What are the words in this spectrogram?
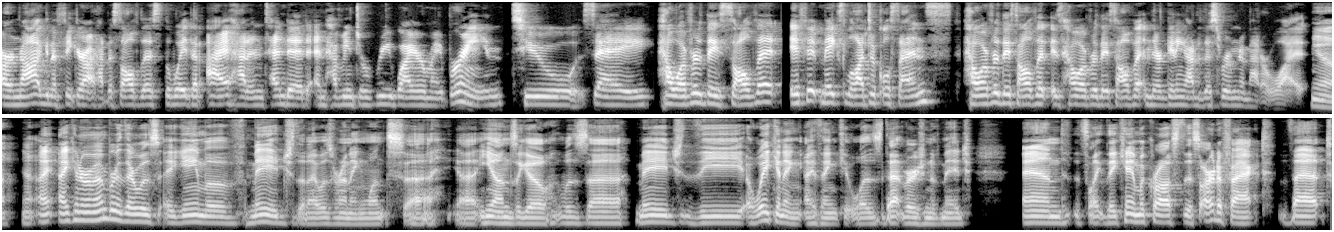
are not going to figure out how to solve this the way that I had intended, and having to rewire my brain to say, however they solve it, if it makes logical sense, however they solve it is however they solve it, and they're getting out of this room no matter what. Yeah, yeah. I, I can remember there was a game of Mage that I was running once uh, uh, eons ago. It was uh, Mage the Awakening, I think it was that version of Mage. And it's like they came across this artifact that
